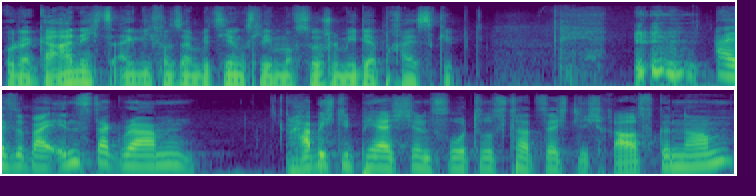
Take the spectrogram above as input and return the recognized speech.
oder gar nichts eigentlich von seinem Beziehungsleben auf Social Media preisgibt? Also bei Instagram habe ich die Pärchenfotos tatsächlich rausgenommen.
